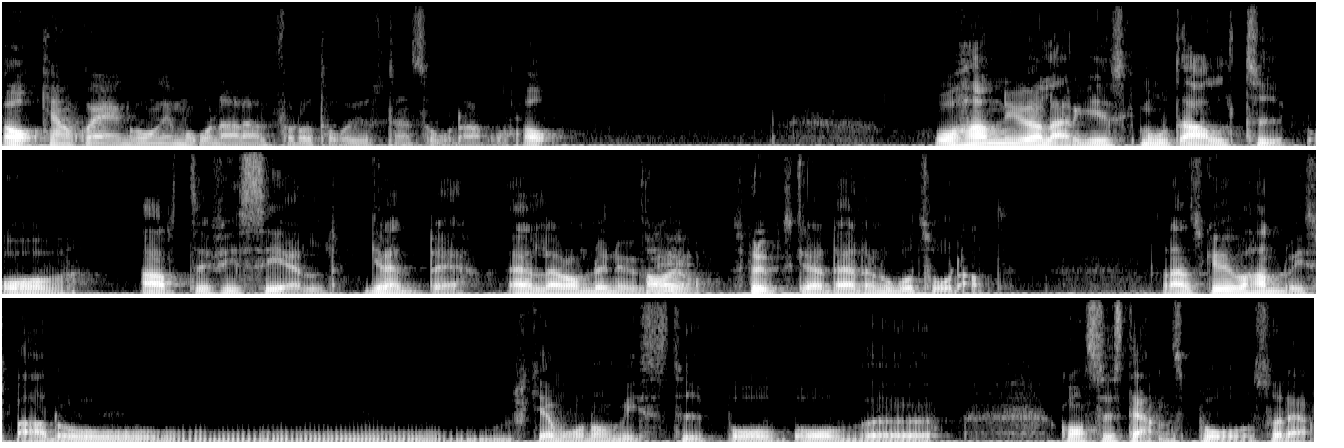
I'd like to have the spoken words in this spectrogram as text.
Ja. Kanske en gång i månaden för att ta just en sådan. Då. Ja. Och han är ju allergisk mot all typ av artificiell grädde. Eller om det nu Ja, är ja. sprutsgrädde eller något sådant. Den ska ju vara handvispad och ska vara någon viss typ av, av eh, konsistens på sådär.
